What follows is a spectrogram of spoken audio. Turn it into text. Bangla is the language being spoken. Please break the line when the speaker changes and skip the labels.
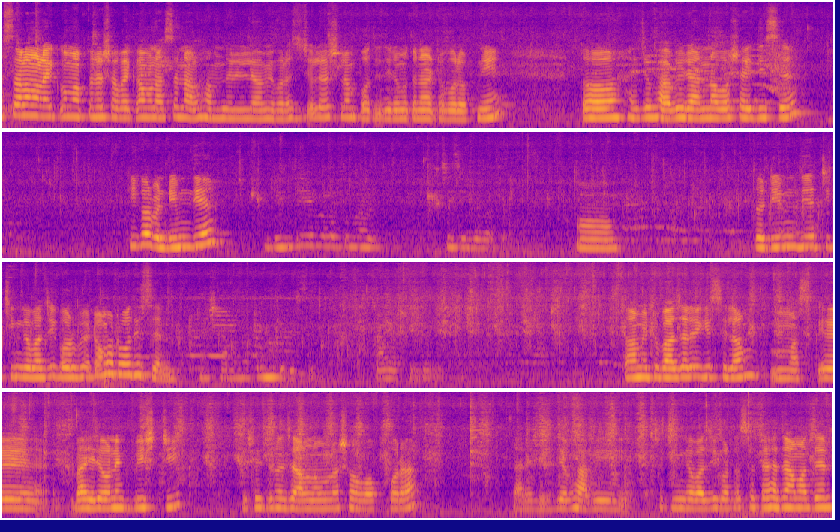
আসসালামু আলাইকুম আপনারা সবাই কেমন আছেন? আলহামদুলিল্লাহ আমি বলে চলে আসলাম প্রতিদিনের মতন একটা বরফ নিয়ে। তো এই যে ভাবি রান্না বসাই দিছে। কি করবেন ডিম দিয়ে?
ডিম দিয়ে হলো তোমার ভাজা।
ও। তো ডিম দিয়ে চিচিঙ্গা বাজি করবে। টমেটো দিছেন?
আমি সামান্য টমেটো দিচ্ছি কালার সুন্দর
তো আমি একটু বাজারে গেছিলাম। আজকে বাইরে অনেক বৃষ্টি। সেই জন্য জানলামলা সব অফ করা। চারিদিক দিয়ে ভাবি চিচিঙ্গা বাজি করতেছে। দেখা যায় আমাদের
